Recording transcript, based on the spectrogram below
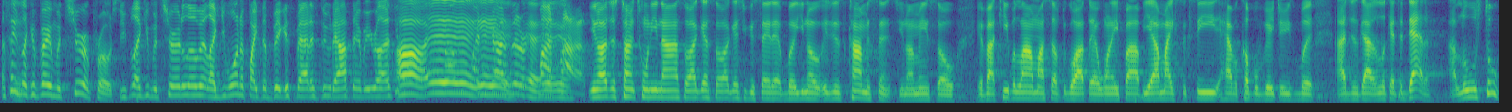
That seems like a very mature approach. Do you feel like you matured a little bit? Like you want to fight the biggest, baddest dude out there, but you realize, you know, oh yeah, yeah, yeah, yeah, guys that are yeah, my yeah, size. You know, I just turned 29, so I guess so. I guess you could say that, but you know, it's just common sense. You know what I mean? So if I keep allowing myself to go out there at 185, yeah, I might succeed, have a couple victories, but I just got to look at the data. I lose too.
